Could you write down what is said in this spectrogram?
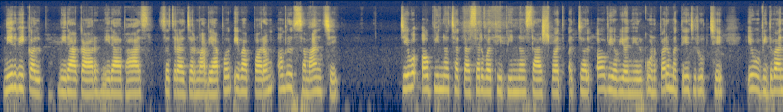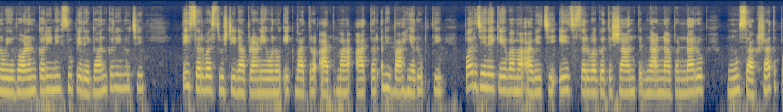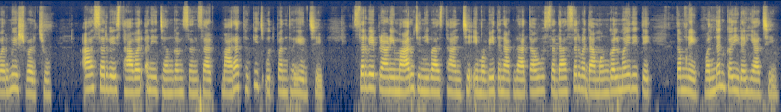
નિર્વિકલ્પ, નિરાકાર, નિરાભાસ, સચરાચરમાં વ્યાપક એવા પરમ અમૃત સમાન છે. જેવો અભિન્ન છતાં સર્વથી ભિન્ન, શાશ્વત, અચલ, અવ્યવ્ય, નિર્ગુણ, પરમ તેજ રૂપ છે. એવું વિદ્વાનોએ વર્ણન કરીને સુપેરે ગાન કરેલું છે. તે સર્વ સૃષ્ટિના પ્રાણીઓનો એકમાત્ર આત્મા, આતર અને બાહ્ય રૂપથી પર જેને કહેવામાં આવે છે, એ જ સર્વગત શાંત જ્ઞાનના ભંડારૂપ હું સાક્ષાત પરમેશ્વર છું. આ સર્વે સ્થાવર અને જંગમ સંસાર મારા થકી જ ઉત્પન્ન થયેલ છે. સર્વે પ્રાણી મારું જ નિવાસ સ્થાન છે એમ વેદના જ્ઞાતાઓ સદા સર્વદા મંગલમય રીતે તમને વંદન કરી રહ્યા છે.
